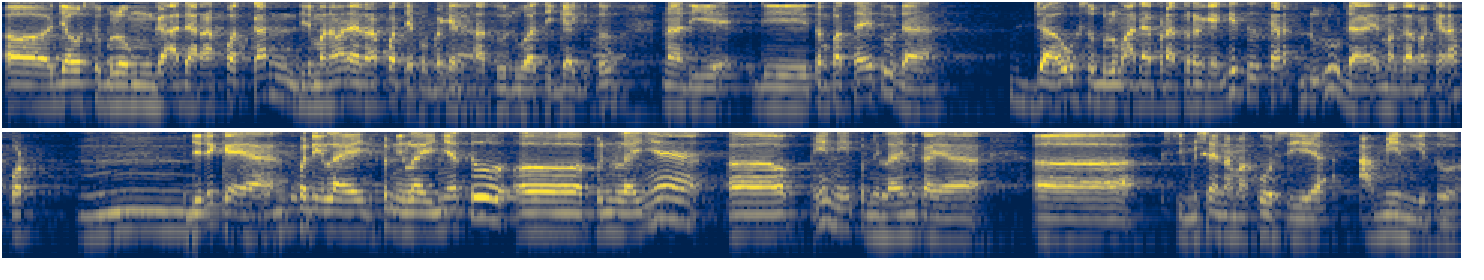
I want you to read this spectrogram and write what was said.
eh, jauh sebelum nggak ada rapot kan di mana-mana ada rapot ya pembagian Iya, satu dua tiga gitu. Nah di di tempat saya itu udah jauh sebelum ada peraturan kayak gitu. Sekarang dulu udah emang gak pakai raport. hmm, Jadi kayak penilai penilainya tuh eh, penilainya eh, ini penilaian kayak eh, si misalnya namaku si Amin gitu.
